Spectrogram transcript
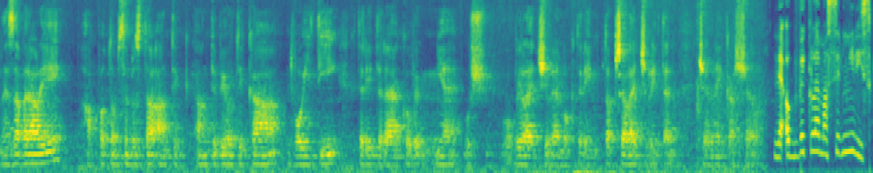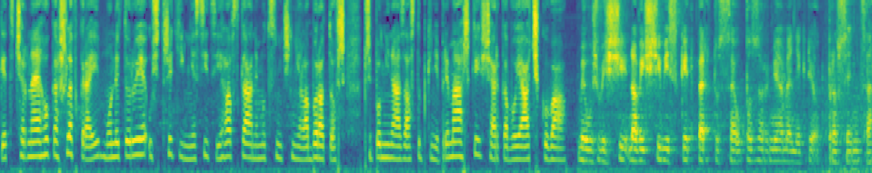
nezabrali a potom jsem dostal anti, antibiotika dvojitý, který teda jako mě už vyléčili, nebo kterým to přeléčili ten černý kašel. Neobvykle masivní výskyt černého kašle v kraji monitoruje už třetí měsíc Jihlavská nemocniční laboratoř, připomíná zástupkyně primářky Šárka Vojáčková. My už vyšší, na vyšší výskyt pertuse upozorňujeme někdy od prosince.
